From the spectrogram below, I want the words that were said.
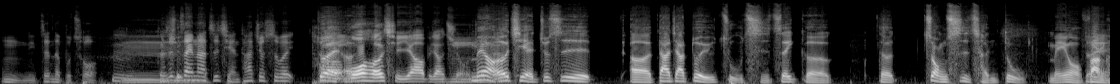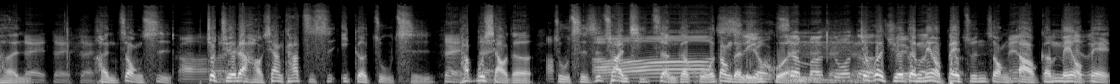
嗯，你真的不错。嗯，可是，在那之前，他就是会对投磨合期要比较久，嗯。没有，而且就是呃，大家对于主持这个的重视程度没有放很对对对。很重视，啊就觉得好像他只是一个主持，对他不晓得主持是串起整个活动的灵魂，么多的就会觉得没有被尊重到，跟没有被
